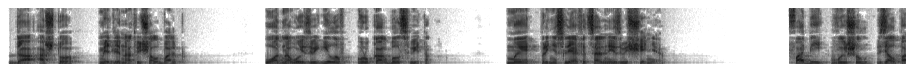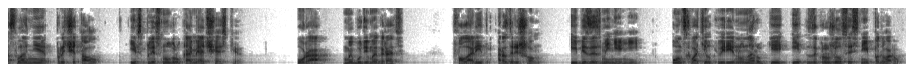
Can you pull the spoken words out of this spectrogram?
«Да, а что?» – медленно отвечал Бальб. У одного из вигилов в руках был свиток. «Мы принесли официальное извещение». Фабий вышел, взял послание, прочитал и всплеснул руками от счастья. «Ура! Мы будем играть!» Фалорит разрешен. И без изменений. Он схватил Кверину на руки и закружился с ней по двору.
